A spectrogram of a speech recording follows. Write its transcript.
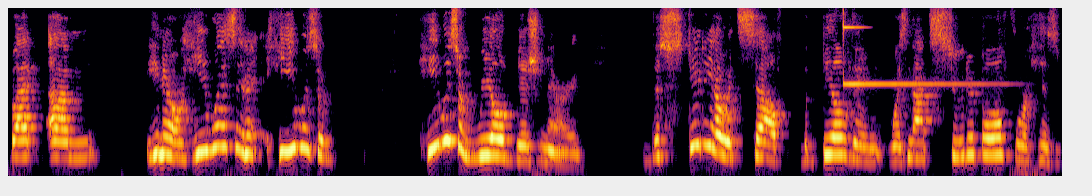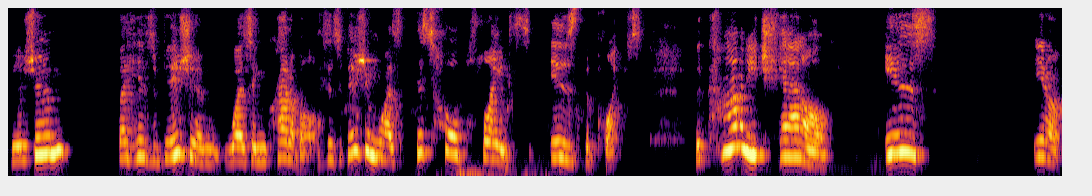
But um, you know, he was an, he was a he was a real visionary. The studio itself, the building was not suitable for his vision, but his vision was incredible. His vision was this whole place is the place. The comedy channel is, you know,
